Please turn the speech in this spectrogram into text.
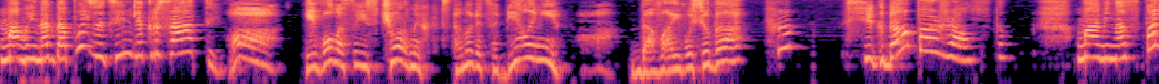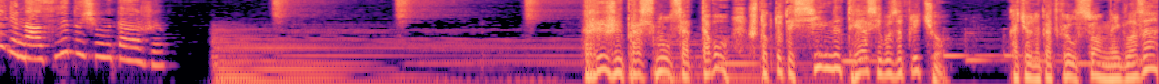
Мама иногда пользуется им для красоты. А, и волосы из черных становятся белыми? Давай его сюда. Хм, всегда пожалуйста. Мамина спальня на следующем этаже. Рыжий проснулся от того, что кто-то сильно тряс его за плечо. Котенок открыл сонные глаза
